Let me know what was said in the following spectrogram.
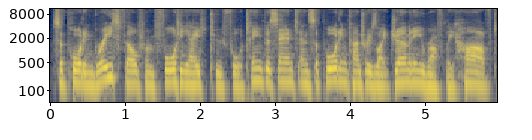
Support in Greece fell from 48 to 14%, and support in countries like Germany roughly halved.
